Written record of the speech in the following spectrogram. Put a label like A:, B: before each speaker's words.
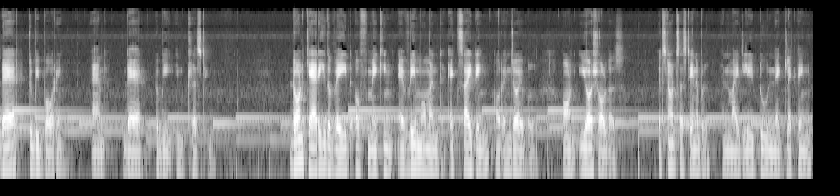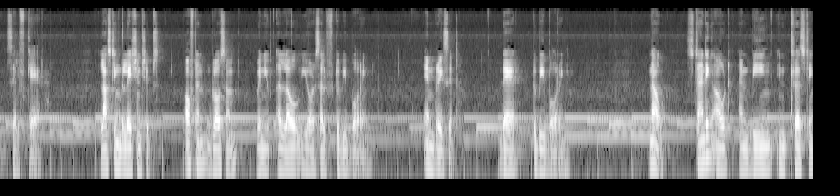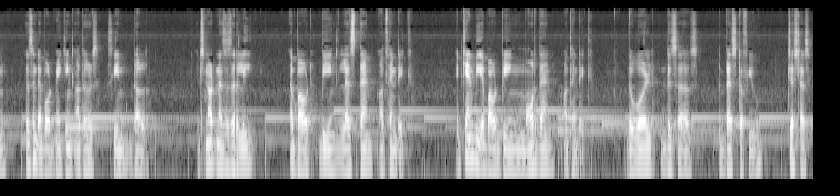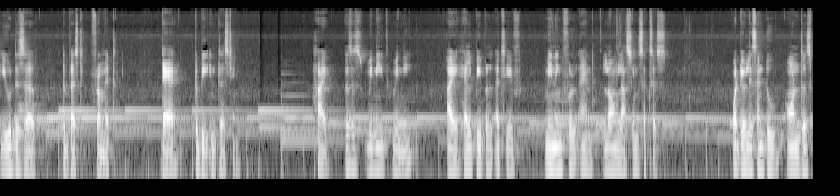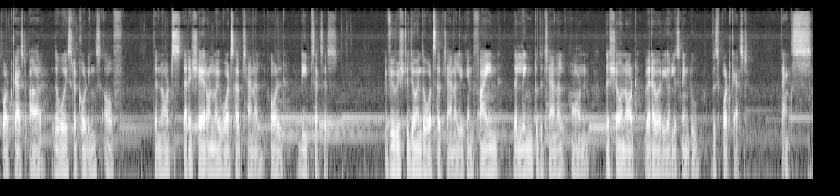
A: Dare to be boring and dare to be interesting. Don't carry the weight of making every moment exciting or enjoyable on your shoulders. It's not sustainable and might lead to neglecting self care. Lasting relationships often blossom when you allow yourself to be boring. Embrace it. Dare to be boring. Now, standing out and being interesting isn't about making others seem dull. It's not necessarily about being less than authentic. It can be about being more than authentic. The world deserves the best of you just as you deserve the best from it. Dare to be interesting. Hi, this is Vineet Vinny. I help people achieve meaningful and long lasting success. What you listen to on this podcast are the voice recordings of the notes that I share on my WhatsApp channel called Deep Success. If you wish to join the WhatsApp channel, you can find the link to the channel on the show note wherever you're listening to this podcast. Thanks.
